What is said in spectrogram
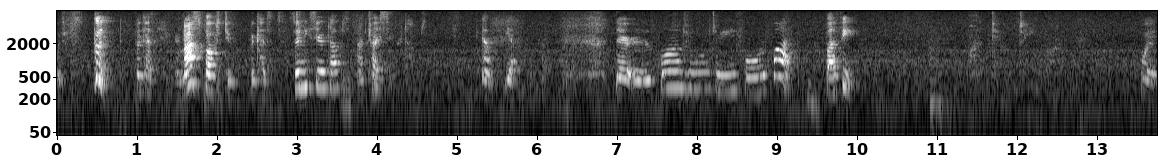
which was good because you're not supposed to because it's Zuniceratops, not Triceratops. And yeah. There is one, two, three, four, five. Five feet. One, two, three, four. Wait.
